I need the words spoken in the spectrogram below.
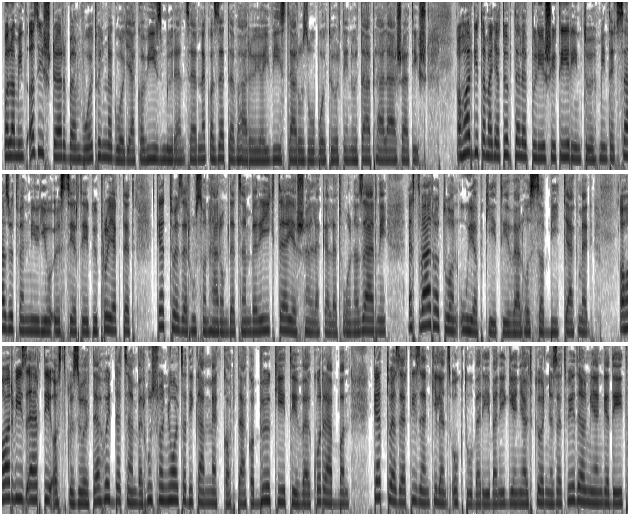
valamint az is tervben volt, hogy megoldják a vízműrendszernek a Zetevár várőjai víztározóból történő táplálását is. A Hargita megye több települését érintő, mintegy 150 millió összértékű projektet 2023. decemberéig teljesen le kellett volna zárni, ezt várhatóan újabb két évvel hosszabbítják meg. A Harvíz RT azt közölte, hogy december 28-án megkapták a bő két évvel korábban 2019. októberében igényelt környezetvédelmi engedélyt,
